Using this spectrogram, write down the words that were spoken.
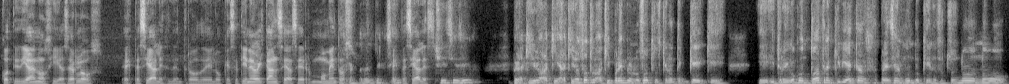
cotidianos y hacerlos especiales dentro de lo que se tiene al alcance, hacer momentos especiales. Sí, sí, sí. Pero aquí, aquí, aquí nosotros, aquí por ejemplo nosotros, que no ten, que, que y, te lo digo con toda tranquilidad y transparencia del mundo, que nosotros no, no,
